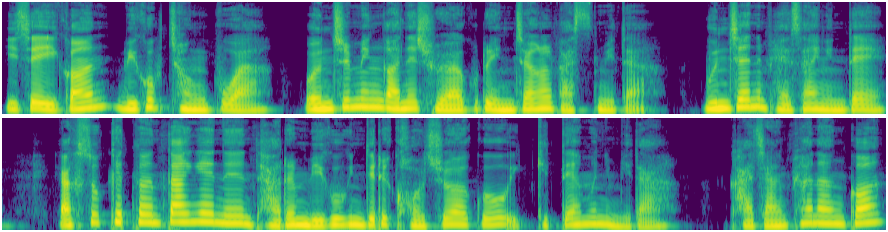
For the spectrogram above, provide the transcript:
이제 이건 미국 정부와 원주민 간의 조약으로 인정을 받습니다. 문제는 배상인데 약속했던 땅에는 다른 미국인들이 거주하고 있기 때문입니다. 가장 편한 건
